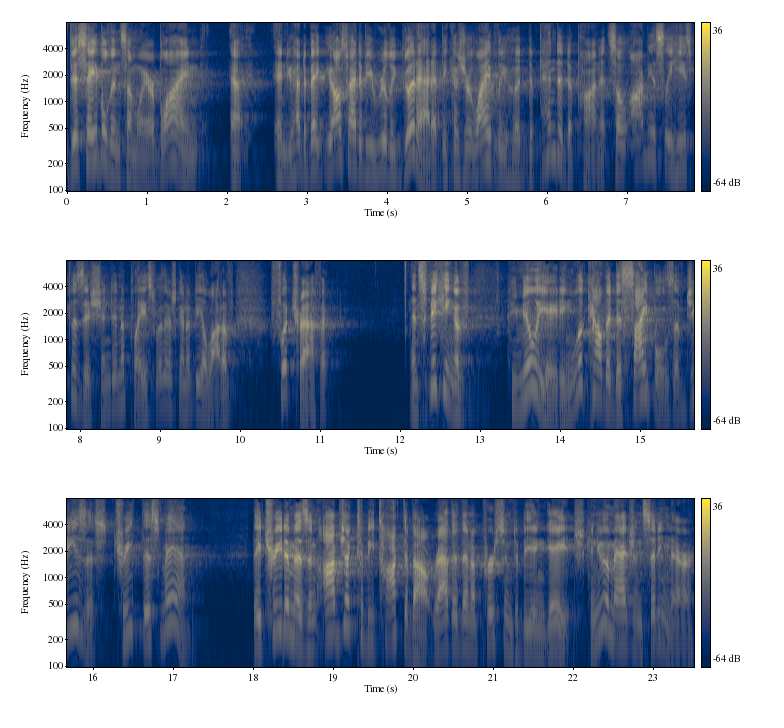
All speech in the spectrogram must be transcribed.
disabled in some way or blind, uh, and you had to bake, you also had to be really good at it because your livelihood depended upon it. So obviously, he's positioned in a place where there's going to be a lot of foot traffic. And speaking of humiliating, look how the disciples of Jesus treat this man. They treat him as an object to be talked about rather than a person to be engaged. Can you imagine sitting there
